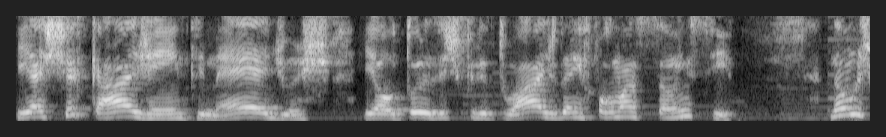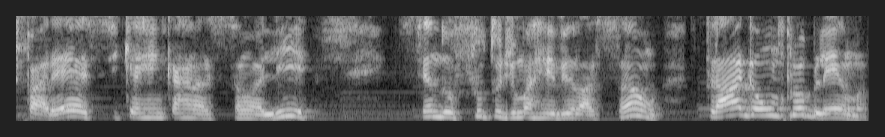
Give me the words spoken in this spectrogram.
e a checagem entre médiuns e autores espirituais da informação em si. Não nos parece que a reencarnação ali, sendo fruto de uma revelação, traga um problema,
